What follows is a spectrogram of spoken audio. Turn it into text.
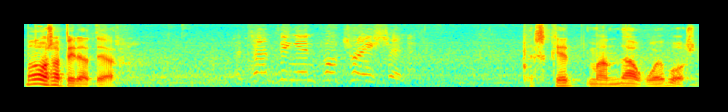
Vamos a piratear. Es que manda huevos.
